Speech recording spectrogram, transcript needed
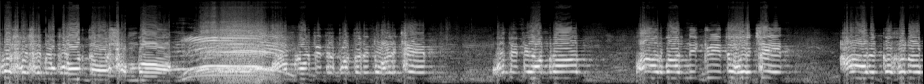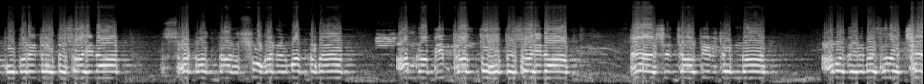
প্রশাসন উপহার দেওয়া সম্ভব আমরা অতীতে প্রতারিত হয়েছি অতীতে আমরা বারবার নিগৃহীত হয়েছি আর কখনো প্রতারিত হতে চাই না সটকদার স্লোগানের মাধ্যমে আমরা বিভ্রান্ত হতে চাই না। দেশ জাতির জন্য আমাদের মেসেজ হচ্ছে,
